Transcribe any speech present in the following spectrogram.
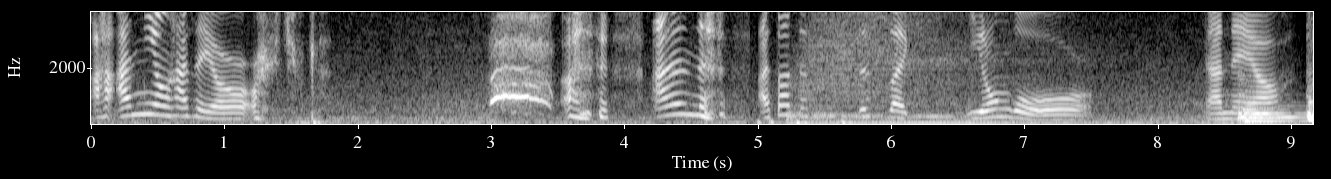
아 안녕하세요. 안 I thought this this like 이런 거. 안해요.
